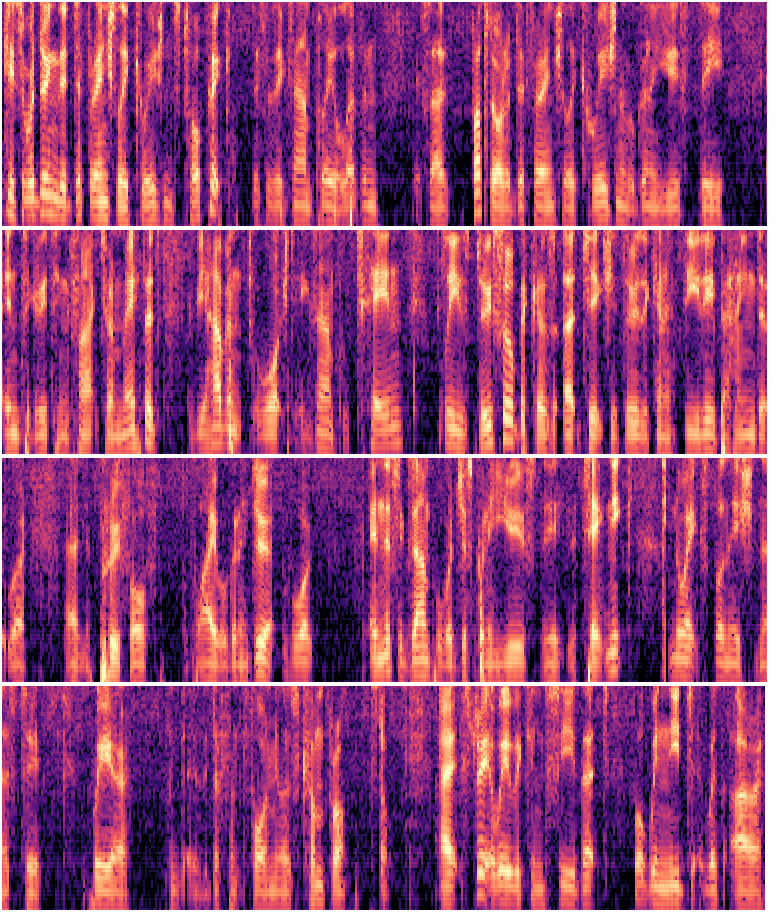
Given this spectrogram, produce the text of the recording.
Okay, so we're doing the differential equations topic. This is example 11. It's a first order differential equation and we're going to use the integrating factor method. If you haven't watched example 10, please do so because it takes you through the kind of theory behind it, where uh, the proof of why we're going to do it. We're, in this example, we're just going to use the, the technique, no explanation as to where the, the different formulas come from. So uh, straight away we can see that what we need with our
